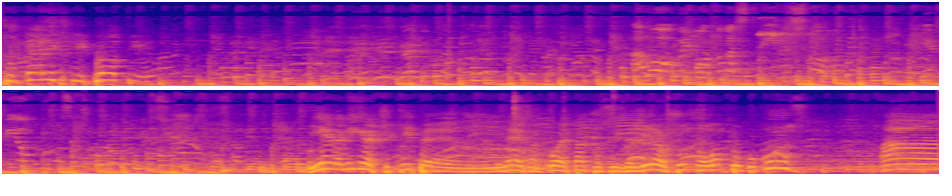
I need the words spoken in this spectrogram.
Čukarički protiv Alo, Voždovac 13 je bio u kuću sa čuvarom. Jedan igrač ekipe, ne znam ko je tako se izervirao, šutno loptu u kukuruz, a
